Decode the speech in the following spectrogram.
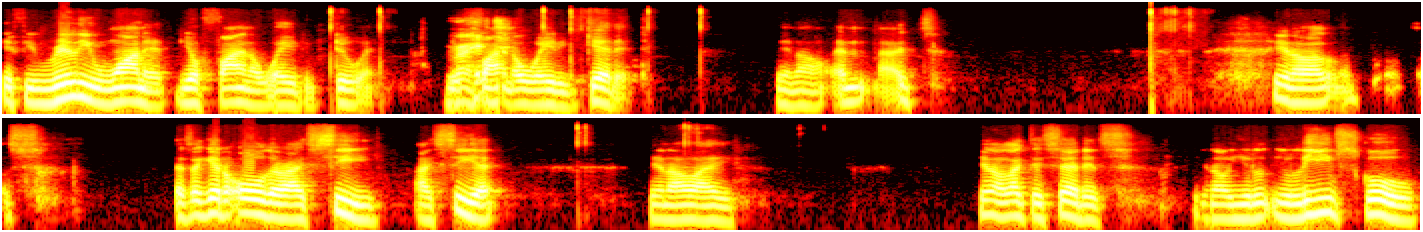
If you really want it, you'll find a way to do it. You'll right. find a way to get it. You know, and it's, you know, as I get older, I see, I see it. You know, I, you know, like they said, it's, you know, you you leave school,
